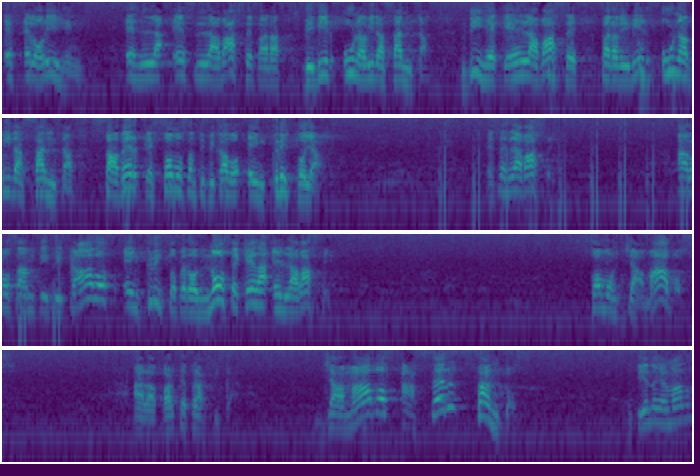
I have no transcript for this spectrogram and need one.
es el origen, es la, es la base para vivir una vida santa. Dije que es la base para vivir una vida santa, saber que somos santificados en Cristo ya. Esa es la base a los santificados en Cristo, pero no se queda en la base. Somos llamados a la parte práctica, llamados a ser santos. ¿Entienden, hermano?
